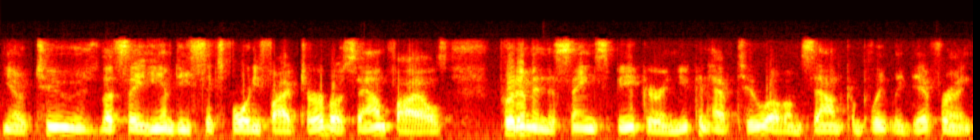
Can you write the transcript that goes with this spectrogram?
you know two let's say EMD 645 turbo sound files, put them in the same speaker, and you can have two of them sound completely different.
